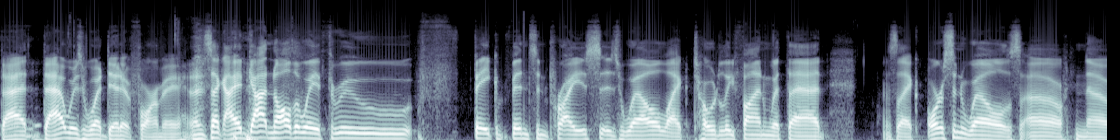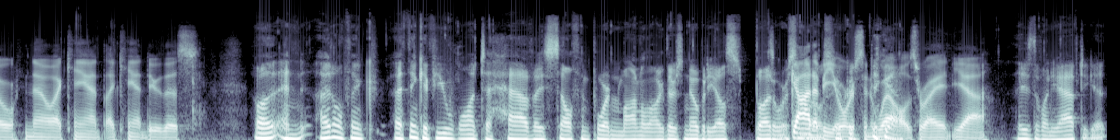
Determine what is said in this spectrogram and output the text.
that that was what did it for me. And it's like I had gotten all the way through fake Vincent Price as well, like totally fine with that. It's like Orson Welles. Oh no, no, I can't. I can't do this. Well, and I don't think I think if you want to have a self-important monologue, there's nobody else but Orson. Got to Welles be who could- Orson yeah, Welles, right? Yeah. he's the one you have to get.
